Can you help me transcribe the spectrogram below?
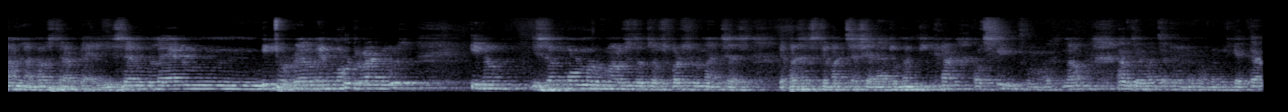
amb la nostra pel·li. Semblem bitxos realment molt raros i no, i són molt normals tots els personatges. El que passa és que hem exagerat una mica els símptomes, no? Els hem exagerat una miqueta,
